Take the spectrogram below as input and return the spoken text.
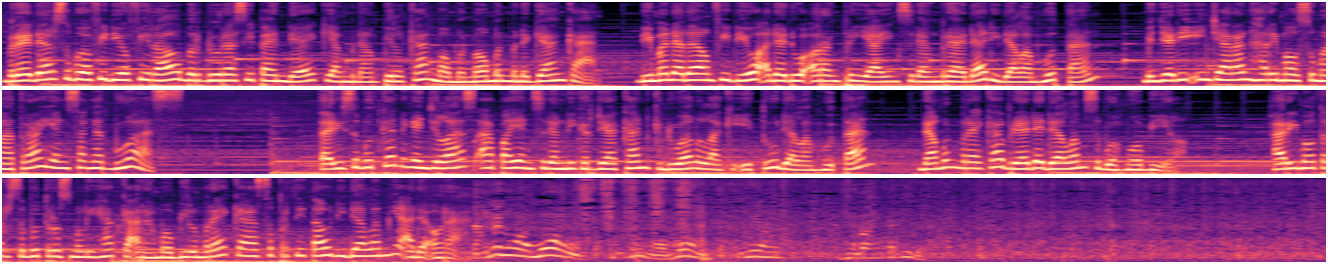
Beredar sebuah video viral berdurasi pendek yang menampilkan momen-momen menegangkan, di mana dalam video ada dua orang pria yang sedang berada di dalam hutan menjadi incaran harimau Sumatera yang sangat buas. Tak disebutkan dengan jelas apa yang sedang dikerjakan kedua lelaki itu dalam hutan, namun mereka berada dalam sebuah mobil. Harimau tersebut terus melihat ke arah mobil mereka seperti tahu di dalamnya ada orang. Ini ngomong, ini ngomong, ini yang tadi.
